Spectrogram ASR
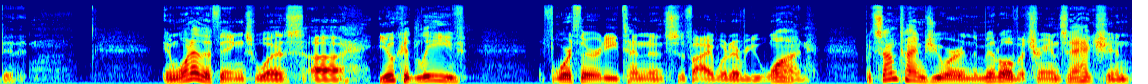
did it. And one of the things was uh, you could leave 4.30 10 minutes to 5 whatever you want but sometimes you are in the middle of a transaction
